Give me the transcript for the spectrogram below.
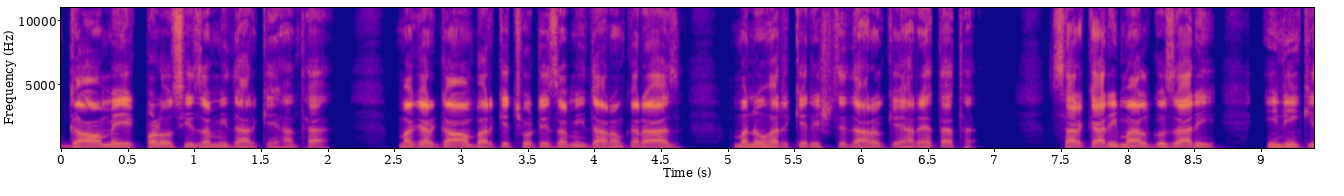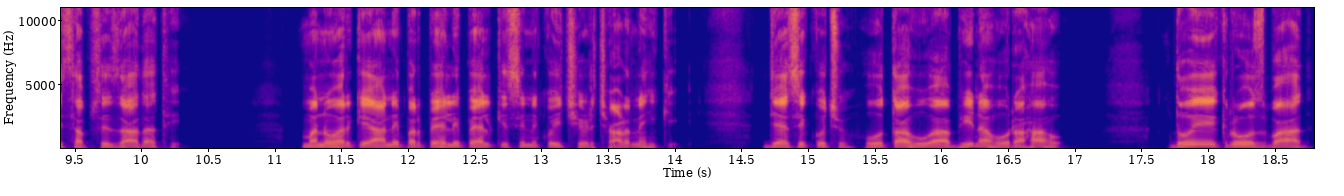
गाँव में एक पड़ोसी जमींदार के यहाँ था, मगर गाँव भर के छोटे जमींदारों का राज मनोहर के रिश्तेदारों के यहाँ रहता था। सरकारी मालगुजारी इन्हीं की सबसे ज़्यादा थी। मनोहर के आने पर पहले पहल किसी ने कोई छेड़छाड़ नहीं की। जैसे कुछ होता हुआ भी न हो रहा हो। दो एक रोज बाद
